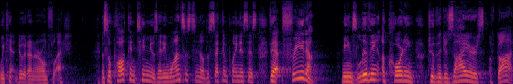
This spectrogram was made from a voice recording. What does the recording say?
We can't do it on our own flesh. And so Paul continues, and he wants us to know the second point is this that freedom means living according to the desires of God.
